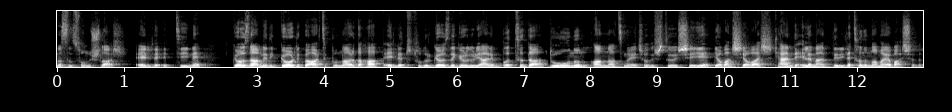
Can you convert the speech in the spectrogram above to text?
nasıl sonuçlar elde ettiğini gözlemledik, gördük ve artık bunlar daha elle tutulur, gözle görülür. Yani Batı da Doğu'nun anlatmaya çalıştığı şeyi yavaş yavaş kendi elementleriyle tanımlamaya başladı.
